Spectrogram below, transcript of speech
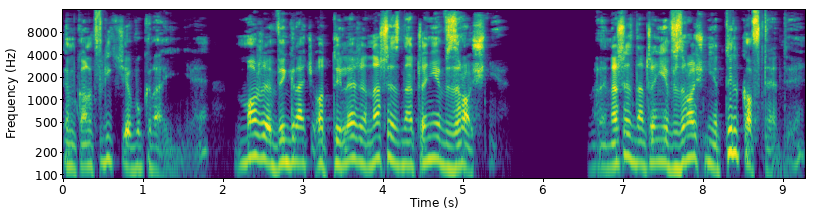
tym konflikcie w Ukrainie może wygrać o tyle, że nasze znaczenie wzrośnie. Ale nasze znaczenie wzrośnie tylko wtedy,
